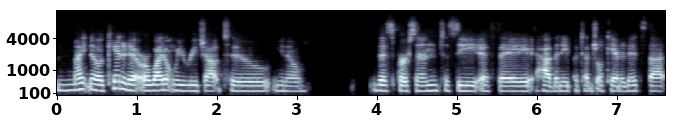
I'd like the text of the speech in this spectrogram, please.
might know a candidate, or why don't we reach out to you know this person to see if they have any potential candidates that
